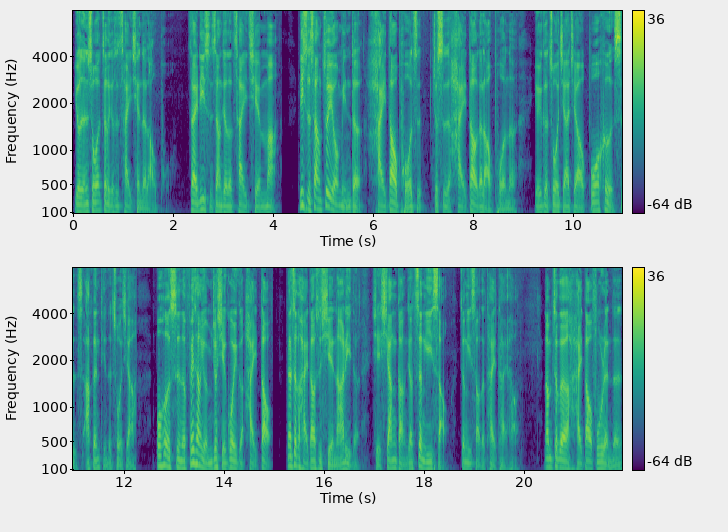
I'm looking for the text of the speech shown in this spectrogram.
有人说，这个就是蔡牵的老婆，在历史上叫做蔡牵骂。历史上最有名的海盗婆子，就是海盗的老婆呢。有一个作家叫波赫士，是阿根廷的作家。波赫士呢非常有名，就写过一个海盗。那这个海盗是写哪里的？写香港，叫郑一嫂，郑一嫂的太太哈。那么这个海盗夫人呢，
